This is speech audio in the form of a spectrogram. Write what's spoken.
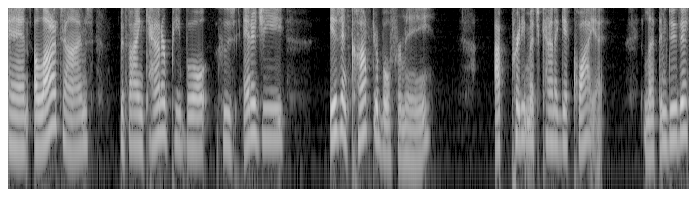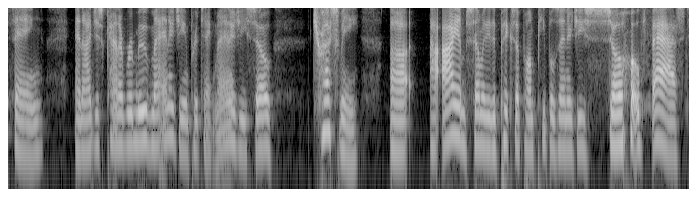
And a lot of times if I encounter people whose energy isn't comfortable for me, I pretty much kind of get quiet, let them do their thing, and I just kind of remove my energy and protect my energy. So trust me, uh, I, am somebody that picks up on people's energy so fast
